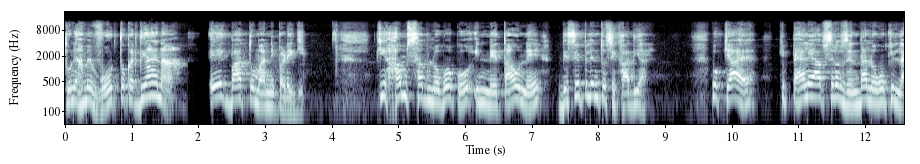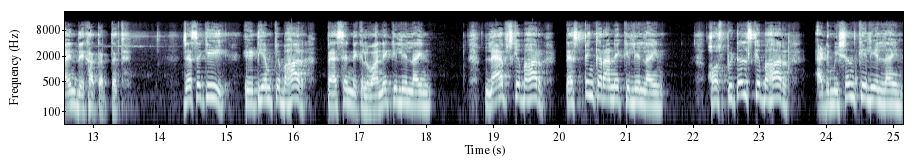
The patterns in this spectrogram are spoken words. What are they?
तूने हमें वोट तो कर दिया है ना? एक बात तो माननी पड़ेगी कि हम सब लोगों को इन नेताओं ने डिसिप्लिन तो सिखा दिया है। वो क्या है कि पहले आप सिर्फ़ ज़िंदा लोगों की लाइन देखा करते थे। जैसे कि एटीएम के बाहर पैसे निकलवाने के लिए लाइन, लैब्स के बाहर टेस्टिंग कराने के लिए लाइन, हॉस्पिटल्स के बाहर एडमिशन के लिए लाइन।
